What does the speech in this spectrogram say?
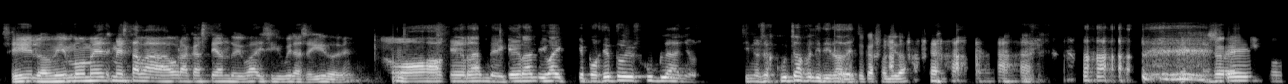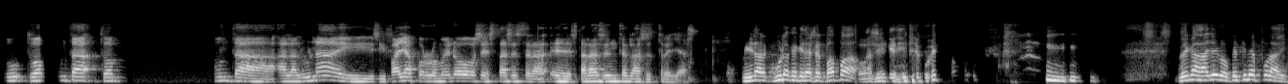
Sí, lo mismo me, me, estaba ahora casteando Ibai si hubiera seguido, ¿eh? Oh, qué grande, qué grande Ibai, que por cierto hoy es cumpleaños. Si nos escucha, felicidades. Qué casualidad. Eso es, eh, tú, tú, apunta, tú apunta a la luna y si fallas, por lo menos estás, estarás entre las estrellas. Mira el cura que quería ser papa, así que ni te cuento. Venga, Gallego, ¿qué tienes por ahí?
